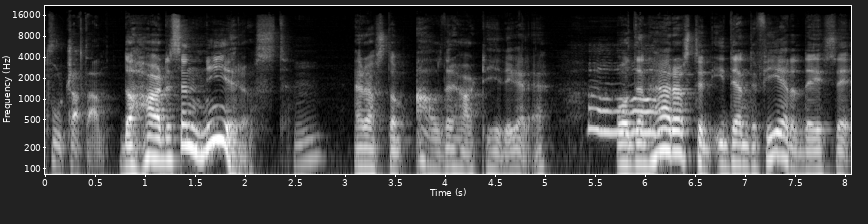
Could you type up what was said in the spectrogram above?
Fortsatte han. då hördes en ny röst. En röst de aldrig hört tidigare. Och den här rösten identifierade sig,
